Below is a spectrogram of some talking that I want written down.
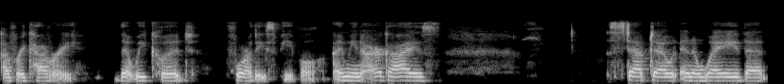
of recovery that we could for these people. I mean, our guys stepped out in a way that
